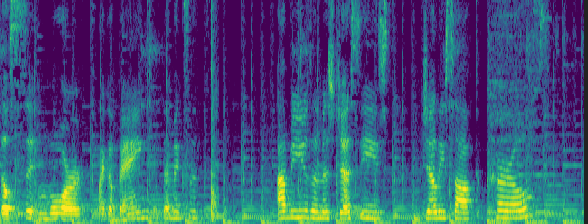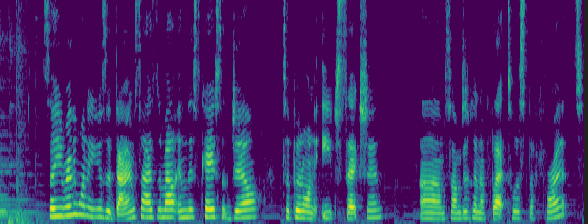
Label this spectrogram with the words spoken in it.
they'll sit more like a bang, if that makes sense. I'll be using Miss Jessie's Jelly Soft Curls. So you really want to use a dime-sized amount in this case of gel to put on each section. Um, so I'm just going to flat twist the front.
